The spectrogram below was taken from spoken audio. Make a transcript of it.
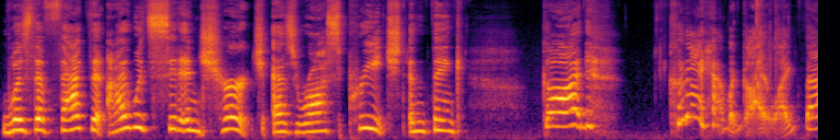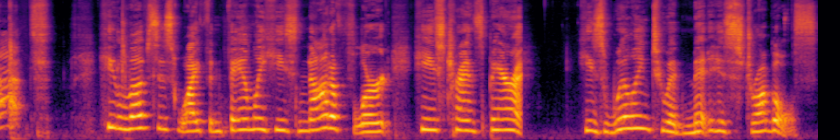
was the fact that I would sit in church as Ross preached and think, God, could I have a guy like that? He loves his wife and family. He's not a flirt. He's transparent. He's willing to admit his struggles.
